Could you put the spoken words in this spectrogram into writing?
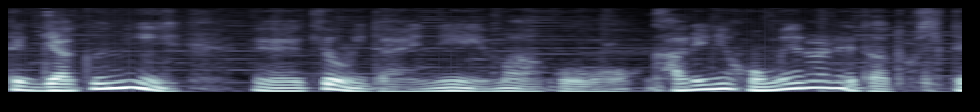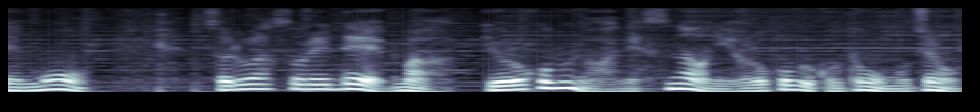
で、逆に、えー、今日みたいに、まあこう、仮に褒められたとしても、それはそれで、まあ、喜ぶのはね、素直に喜ぶことももちろん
